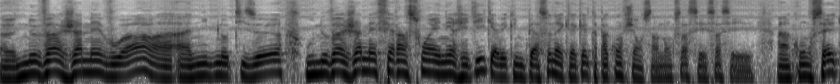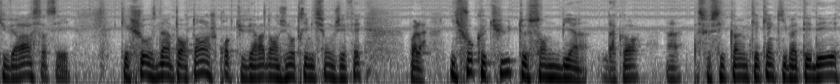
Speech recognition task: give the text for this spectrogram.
ne va jamais voir un, hypnotiseur ou ne va jamais faire un soin énergétique avec une personne avec laquelle tu n'as pas confiance. Hein. Donc ça c'est un conseil, tu verras, ça c'est quelque chose d'important. Je crois que tu verras dans une autre émission que j'ai fait. Voilà, il faut que tu te sentes bien, d'accord Hein, parce que c'est quand même quelqu'un qui va t'aider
